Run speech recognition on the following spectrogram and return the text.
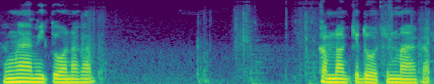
ข้างหน้ามีตัวนะครับกำลังจะโดดขึ้นมาครับ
